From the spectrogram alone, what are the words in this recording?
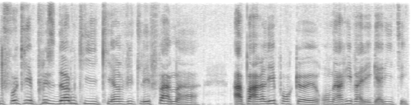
Il faut qu'il y ait plus d'hommes qui, invitent les femmes à, à parler pour qu'on arrive à l'égalité.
